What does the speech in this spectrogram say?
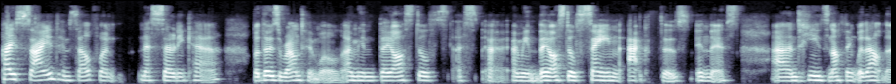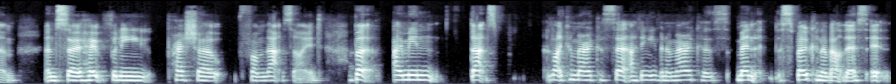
Kais Saied himself won't necessarily care, but those around him will. I mean, they are still, uh, uh, I mean, they are still sane actors in this, and he's nothing without them. And so, hopefully, pressure from that side. But I mean, that's like America said. I think even America's men spoken about this. It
